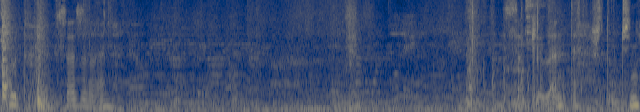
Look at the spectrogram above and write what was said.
Тут все зелене. Сакіленти штучні.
